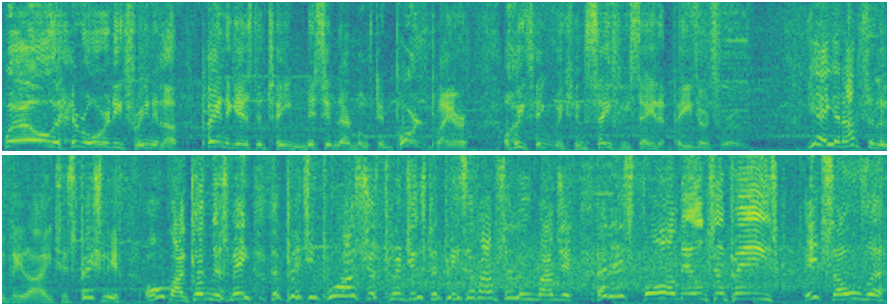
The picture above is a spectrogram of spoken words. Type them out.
Well, they're already 3 0 up, playing against a team missing their most important player. I think we can safely say that peas are through. Yeah, you're absolutely right, especially if, oh my goodness me, the Petit Pois just produced a piece of absolute magic and it's 4 0 to peas. It's over.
